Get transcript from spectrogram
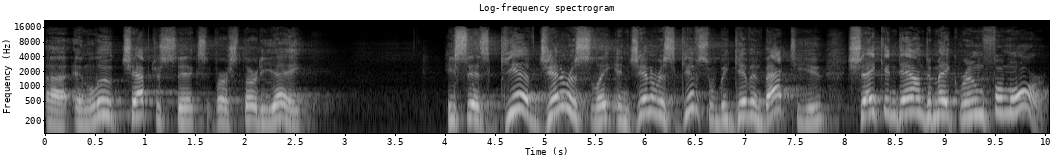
uh, in Luke chapter 6, verse 38, he says, Give generously, and generous gifts will be given back to you, shaken down to make room for more.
